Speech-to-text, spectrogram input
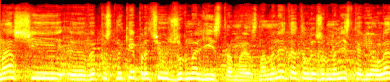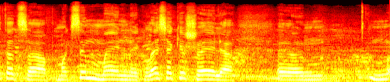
Наші е, випускники працюють журналістами. Знаменита тележурналістка Віолета Цап, Максим Мельник, Леся Кишеля. ем, е,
